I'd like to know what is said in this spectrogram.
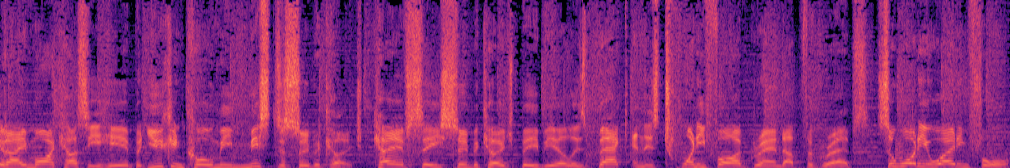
G'day, Mike Hussey here, but you can call me Mr. Supercoach. KFC Supercoach BBL is back and there's 25 grand up for grabs. So what are you waiting for?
